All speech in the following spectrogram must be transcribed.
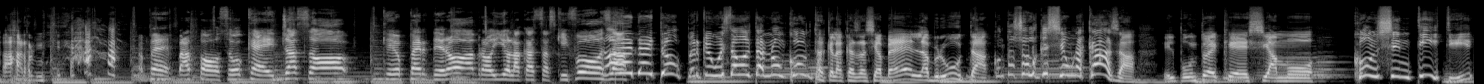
armi. Vabbè, a posto, ok, già so che io perderò, avrò io la cassa schifosa. Non è detto, perché questa volta non conta che la casa sia bella, brutta, conta solo che sia una casa. Il punto è che siamo consentiti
